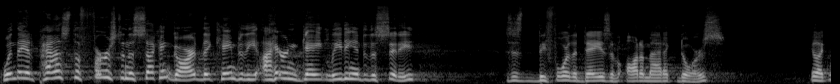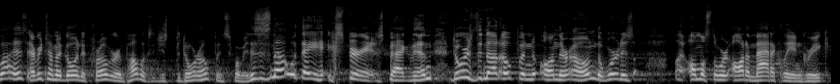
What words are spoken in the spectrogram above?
When they had passed the first and the second guard, they came to the iron gate leading into the city. This is before the days of automatic doors. You're like, well, every time I go into Kroger and Publix, it just the door opens for me. This is not what they experienced back then. Doors did not open on their own. The word is almost the word automatically in Greek.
